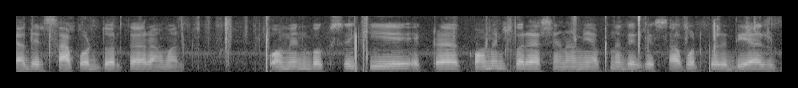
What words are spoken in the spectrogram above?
যাদের সাপোর্ট দরকার, আমার কমেন্ট বক্সে গিয়ে একটা কমেন্ট করে আসেন, আমি আপনাদেরকে সাপোর্ট করে দিয়ে আসব।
